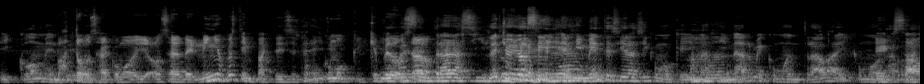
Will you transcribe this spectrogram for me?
Y comen. vato, o sea, como, o sea, de niño pues te impacta y dices, como, como, ¿qué, qué pedo? O sea, entrar así. De hecho, yo todo sí, en mi mente sí era así como que Ajá. imaginarme cómo entraba y cómo agarraba cosas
